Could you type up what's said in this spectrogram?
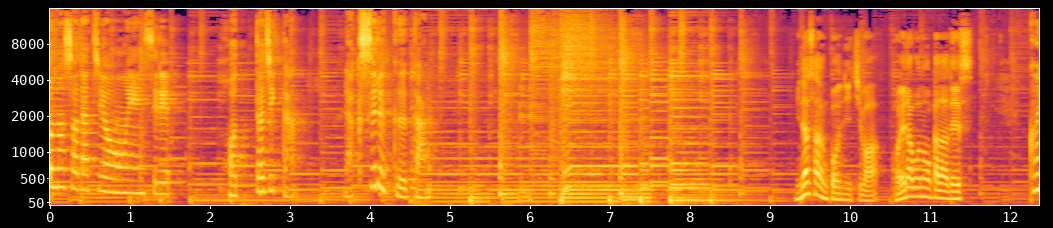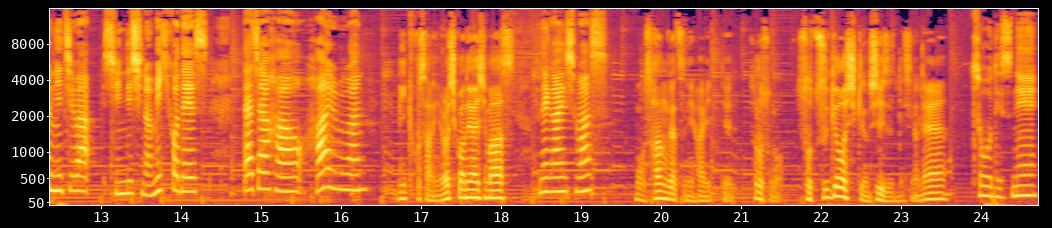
人の育ちを応援するホット時間楽する空間皆さんこんにちは。声ラボの岡田です。こんにちは心理師のみきこです大家好 Hi everyone みきこさんよろしくお願いします。お願いしますもう3月に入って、そろそろ卒業式のシーズンですよね。そうですね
